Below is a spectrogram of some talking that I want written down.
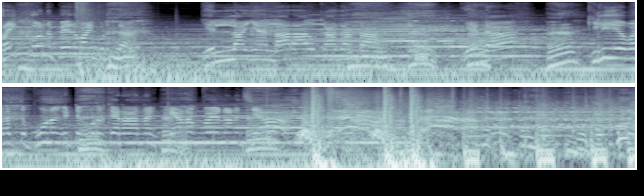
சைக்கோன்னு பேர் வாங்கி கொடுத்தேன். எல்லாம் என் லாராவுக்காக தான்டா ஏண்டா கிளிய வளர்த்து பூனை கிட்ட கொடுக்க நான் கேனப்ப நினைச்சியா? உன்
